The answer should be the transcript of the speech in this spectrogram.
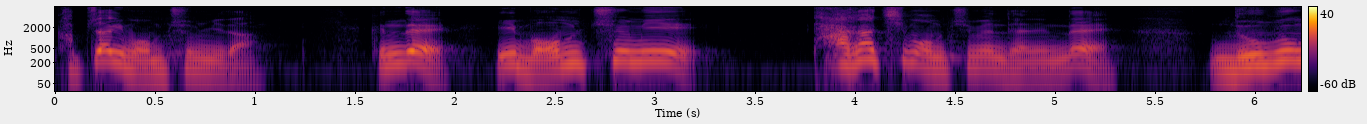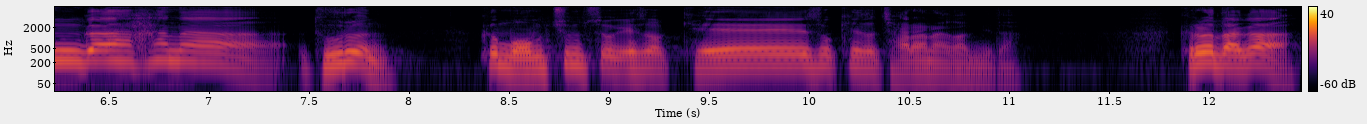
갑자기 멈춥니다. 근데 이 멈춤이 다 같이 멈추면 되는데 누군가 하나, 둘은 그 멈춤 속에서 계속해서 자라나갑니다. 그러다가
